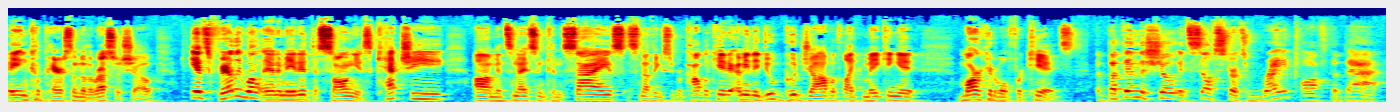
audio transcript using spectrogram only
in comparison to the rest of the show. It's fairly well animated. The song is catchy. Um, it's nice and concise. It's nothing super complicated. I mean, they do a good job with like making it marketable for kids. But then the show itself starts right off the bat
